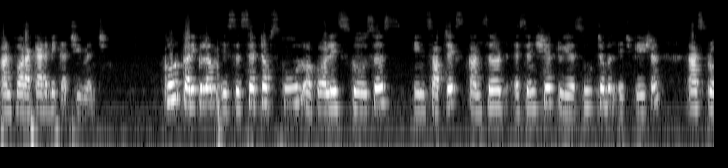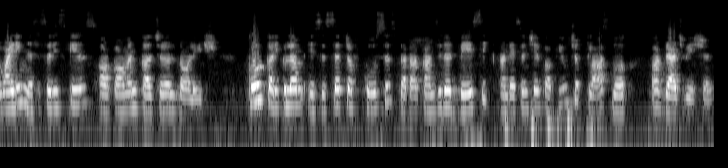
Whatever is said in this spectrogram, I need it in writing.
and for academic achievement. Core curriculum is a set of school or college courses in subjects considered essential to a suitable education as providing necessary skills or common cultural knowledge. Core curriculum is a set of courses that are considered basic and essential for future classwork or graduation.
